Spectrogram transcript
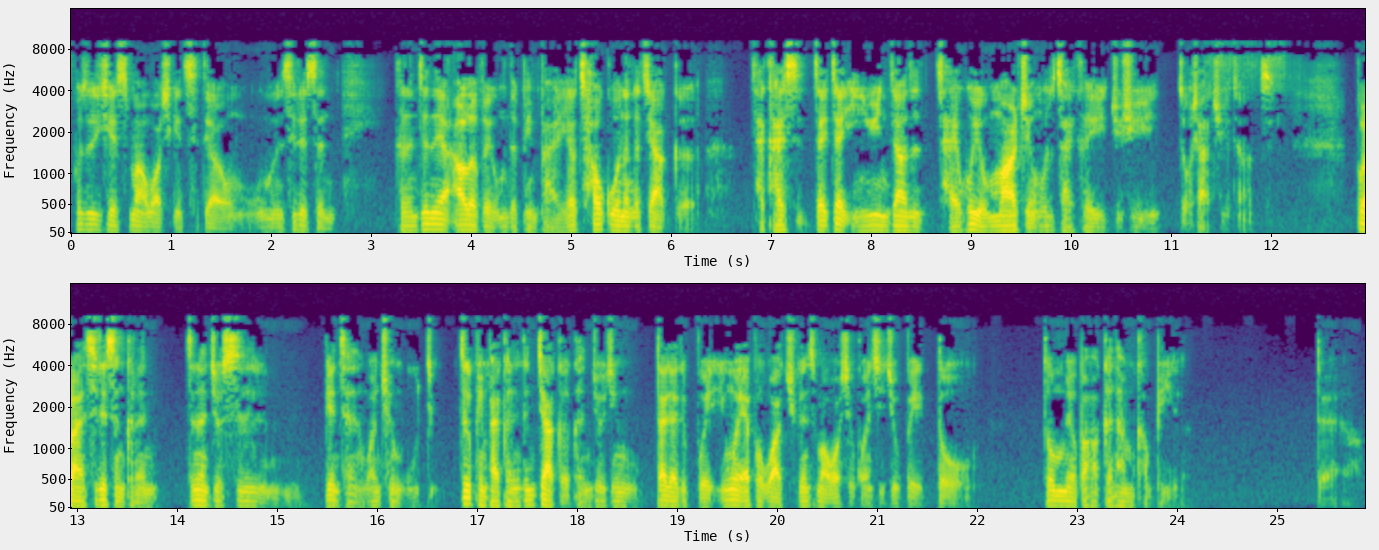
或是一些 Smart Watch 给吃掉，我们 Citizen。可能真的要 elevate 我们的品牌，要超过那个价格，才开始在在营运这样子，才会有 margin 或者才可以继续走下去这样子。不然，Citizen 可能真的就是变成完全无，这个品牌可能跟价格可能就已经大家就不会，因为 Apple Watch 跟 Smart Watch 的关系就被都都没有办法跟他们 compete 了。对啊，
